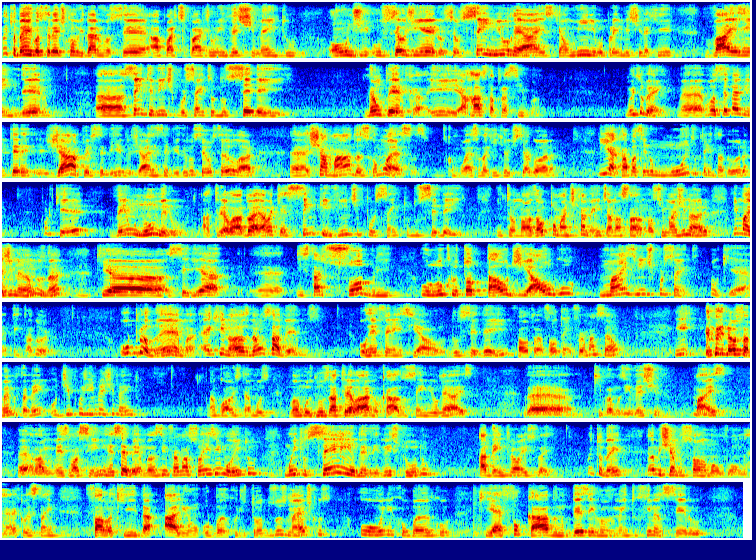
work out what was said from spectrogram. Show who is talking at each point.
Speaker 1: Muito bem, gostaria de convidar você a participar de um investimento onde o seu dinheiro, seus 100 mil reais, que é o mínimo para investir aqui, vai render uh, ah, 120% do CDI. Não perca e arrasta para cima. Muito bem, uh, você deve ter já percebido, já recebido no seu celular uh, chamadas como essas, como essa daqui que eu disse agora, e acaba sendo muito tentadora, porque vem um número atrelado a ela que é 120% do CDI. Então nós automaticamente, a nossa nosso imaginário, imaginamos, né, que uh, seria uh, estar sobre o lucro total de algo mais 20%, o que é tentador. O problema é que nós não sabemos o referencial do CDI, falta, falta a informação, e não sabemos também o tipo de investimento ao qual estamos, vamos nos atrelar, no caso, 100 mil reais é, que vamos investir. Mas, é, mesmo assim, recebemos as informações e muito, muito sem o devido estudo, adentram a isso aí. Muito bem, eu me chamo Solomon von Heckelstein, falo aqui da Allium, o banco de todos os médicos, o único banco que é focado no desenvolvimento financeiro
